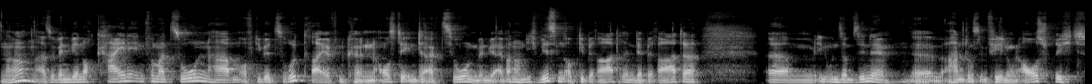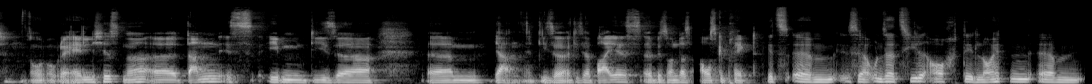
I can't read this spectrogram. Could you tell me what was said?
Ne? Also wenn wir noch keine Informationen haben, auf die wir zurückgreifen können aus der Interaktion, wenn wir einfach noch nicht wissen, ob die Beraterin, der Berater ähm, in unserem Sinne äh, Handlungsempfehlungen ausspricht oder, oder ähnliches, ne? äh, dann ist eben dieser ähm, ja, dieser, dieser Bias äh, besonders ausgeprägt. Jetzt ähm, ist ja unser Ziel auch, den Leuten ähm,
